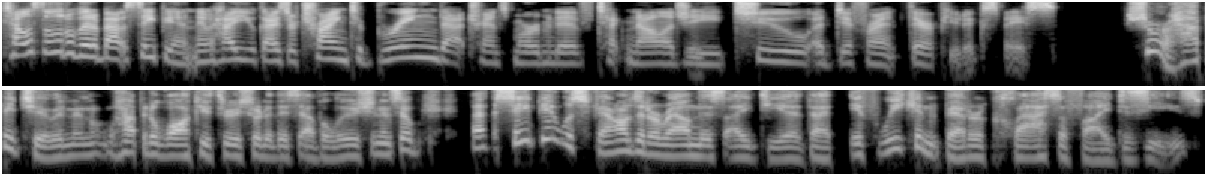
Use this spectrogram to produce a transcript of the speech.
tell us a little bit about Sapient and how you guys are trying to bring that transformative technology to a different therapeutic space. Sure, happy to. And then happy to walk you through sort of this evolution. And so uh, Sapient was founded around this idea that if we can better classify disease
